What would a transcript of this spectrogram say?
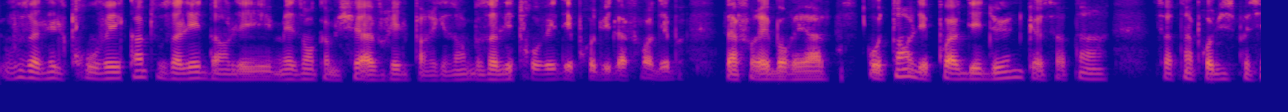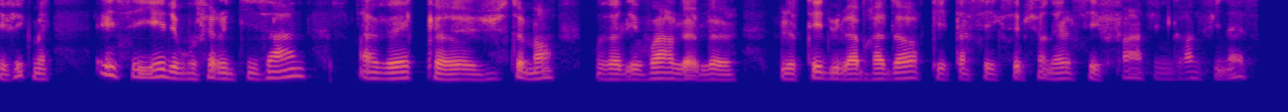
vous allez le trouver quand vous allez dans les maisons comme chez Avril, par exemple, vous allez trouver des produits de la forêt, boréale, autant les poivres des dunes que certains, certains produits spécifiques, mais essayez de vous faire une tisane avec, euh, justement, vous allez voir le, le, thé du Labrador qui est assez exceptionnel, c'est fin, c'est une grande finesse.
